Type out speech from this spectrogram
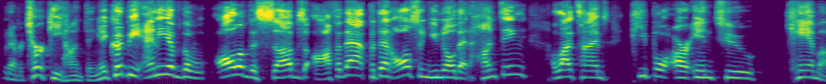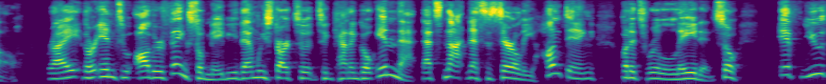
whatever, turkey hunting. It could be any of the, all of the subs off of that. But then also, you know, that hunting, a lot of times people are into camo, right? They're into other things. So maybe then we start to, to kind of go in that. That's not necessarily hunting, but it's related. So if you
